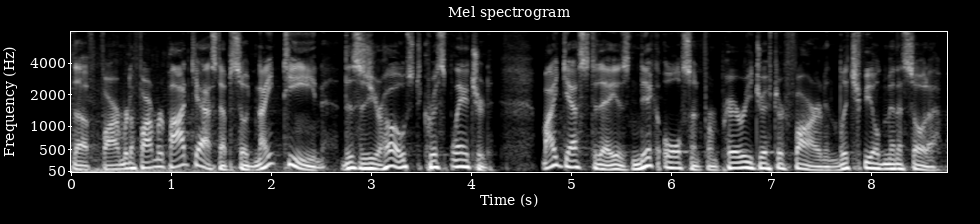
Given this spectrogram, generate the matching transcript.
the Farmer to Farmer Podcast, episode 19. This is your host, Chris Blanchard. My guest today is Nick Olson from Prairie Drifter Farm in Litchfield, Minnesota,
